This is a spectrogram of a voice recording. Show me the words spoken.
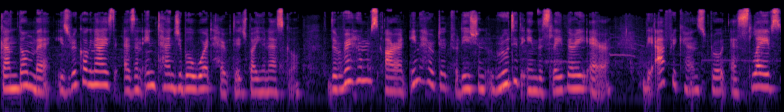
Candombe is recognized as an intangible world heritage by UNESCO. The rhythms are an inherited tradition rooted in the slavery era the Africans brought as slaves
